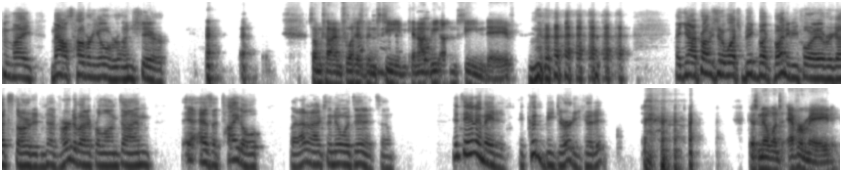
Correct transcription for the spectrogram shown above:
my mouse hovering over unshare. Sometimes what has been seen cannot be unseen, Dave. you know, I probably should have watched Big Buck Bunny before I ever got started. I've heard about it for a long time as a title, but I don't actually know what's in it. So it's animated. It couldn't be dirty, could it? Because no one's ever made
